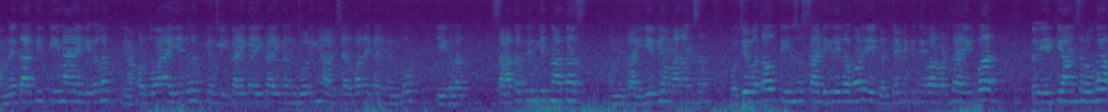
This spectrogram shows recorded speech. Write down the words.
हमने कहा कि तीन आया, ये गलत। यहाँ पर दो आया, ये गलत। क्योंकि इकाई का इकाई का अंक जोड़ेंगे आठ चार बारह इकाई का दो, ये गलत। सात और तीन कितना दस हमने कहा, ये भी हमारा आंसर मुझे बताओ, तीन सौ साठ डिग्री का कोण, एक घंटे में कितनी बार बढ़ता है एक बार? तो एक ही आंसर होगा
